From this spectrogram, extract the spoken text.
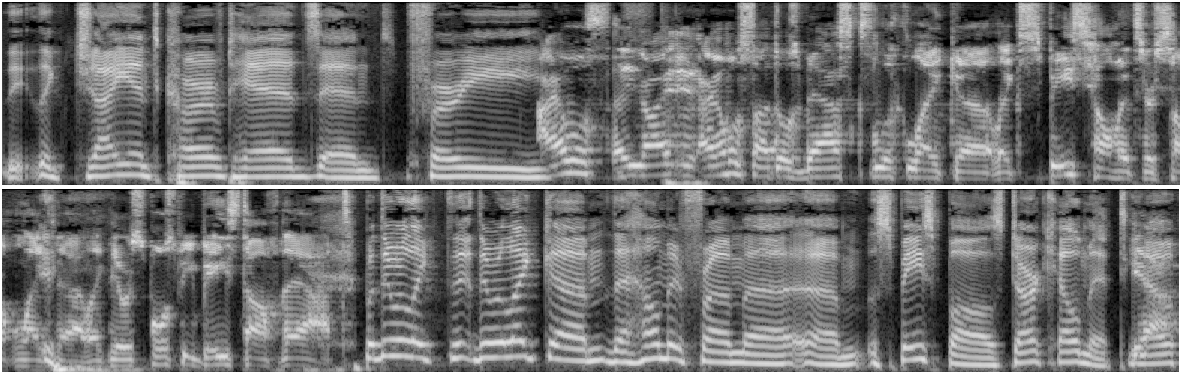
the, like giant carved heads and furry. I almost, you know, I, I almost thought those masks looked like uh, like space helmets or something like that. like they were supposed to be based off that. But they were like they were like um, the helmet from uh, um, Spaceballs, Dark Helmet. You yeah. know,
